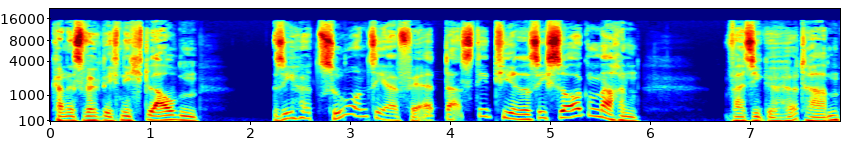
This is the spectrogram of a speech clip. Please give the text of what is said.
kann es wirklich nicht glauben. Sie hört zu und sie erfährt, dass die Tiere sich Sorgen machen, weil sie gehört haben,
